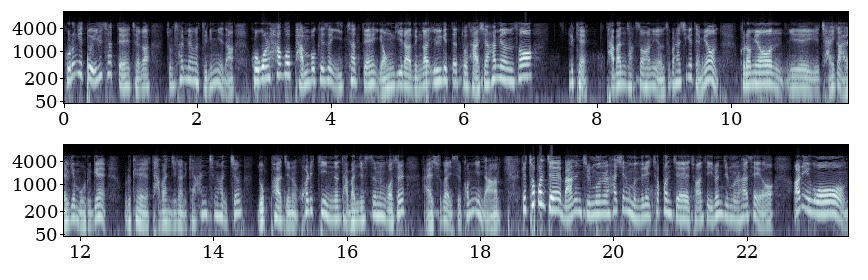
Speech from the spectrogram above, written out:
그런 게 또 1차 때 제가 좀 설명을 드립니다. 그걸 하고 반복해서 2차 때 연기라든가 1기 때 또 다시 하면서 이렇게 답안 작성하는 연습을 하시게 되면 그러면 이 자기가 알게 모르게 이렇게 답안지가 이렇게 한층 한층 높아지는 퀄리티 있는 답안지를 쓰는 것을 알 수가 있을 겁니다. 첫 번째 많은 질문을 하시는 분들이 첫 번째 저한테 이런 질문을 하세요. 아니 이거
